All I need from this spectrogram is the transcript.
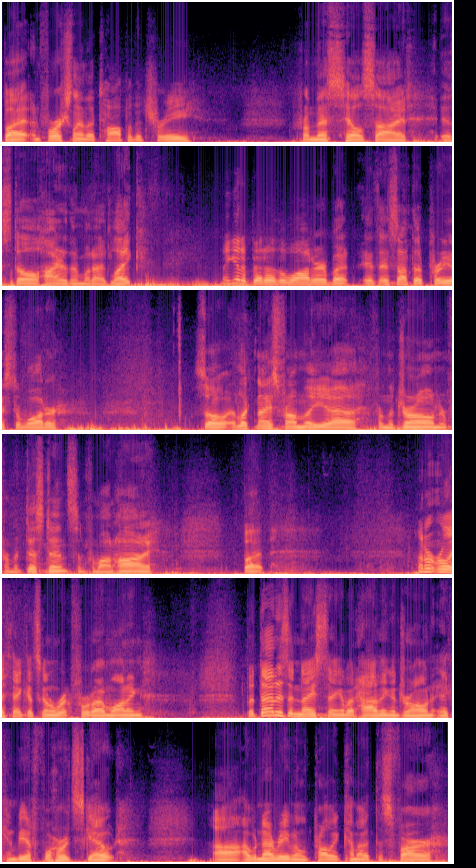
but unfortunately the top of the tree from this hillside is still higher than what I'd like. I get a bit of the water, but it's not the prettiest of water. So it looked nice from the uh, from the drone and from a distance and from on high, but I don't really think it's going to work for what I'm wanting. But that is a nice thing about having a drone. It can be a forward scout. Uh, I would never even probably come out this far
